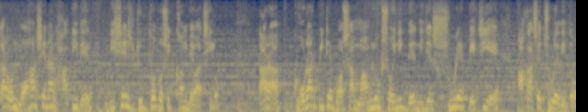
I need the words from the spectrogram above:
কারণ মহাসেনার হাতিদের বিশেষ যুদ্ধ প্রশিক্ষণ দেওয়া ছিল। তারা ঘোড়ার পিঠে বসা মামলুক সৈনিকদের নিজের সুরে পেঁচিয়ে আকাশে ছুড়ে দিত।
